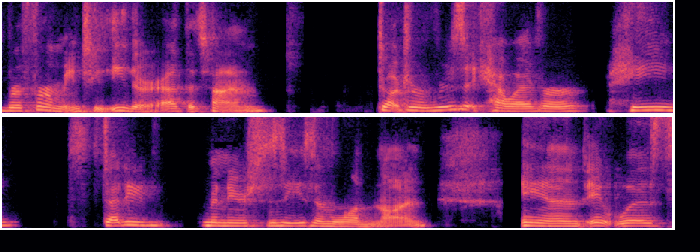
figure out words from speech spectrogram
refer me to either at the time. Dr. Rizk, however, he studied Meniere's disease in Lebanon and it was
